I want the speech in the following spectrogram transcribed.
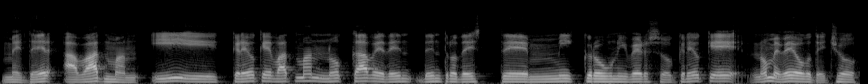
meter a Batman y creo que Batman no cabe dentro de este microuniverso. Creo que no me veo, de hecho,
